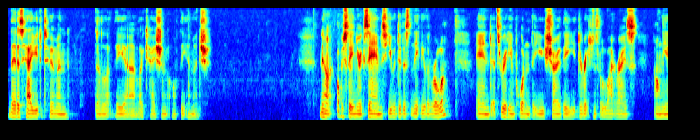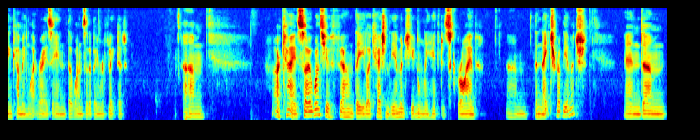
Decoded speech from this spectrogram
that is how you determine the, the uh, location of the image. Now, obviously in your exams, you would do this neatly with a ruler, and it's really important that you show the directions of the light rays on the incoming light rays and the ones that have been reflected. Um, okay, so once you've found the location of the image, you normally have to describe um, the nature of the image. And um,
